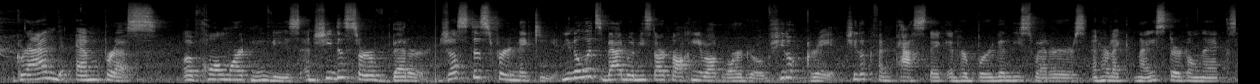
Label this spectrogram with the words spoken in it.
Grand Empress of Hallmark movies, and she deserved better. Justice for Nikki. You know it's bad when we start talking about wardrobe. She looked great. She looked fantastic in her burgundy sweaters and her like nice turtlenecks.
